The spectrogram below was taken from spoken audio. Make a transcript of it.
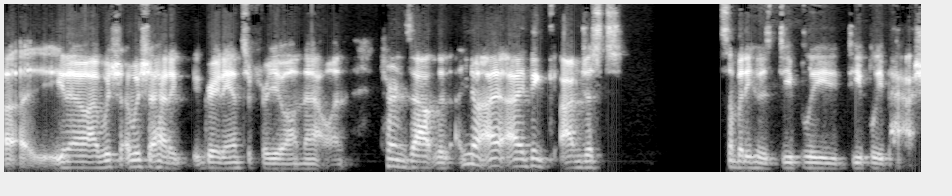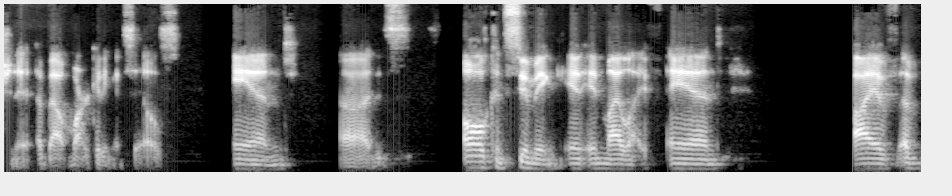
Uh, you know, I wish I wish I had a great answer for you on that one. Turns out that you know I, I think I'm just somebody who is deeply deeply passionate about marketing and sales, and uh, it's all consuming in, in my life. And I've, I've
